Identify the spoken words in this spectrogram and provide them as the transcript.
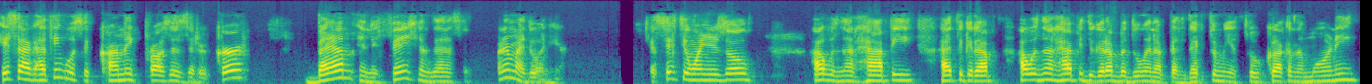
it's like I think it was a karmic process that occurred, bam, and it finished. And then I said, What am I doing here? At 61 years old, I was not happy. I had to get up. I was not happy to get up and do an appendectomy at two o'clock in the morning.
